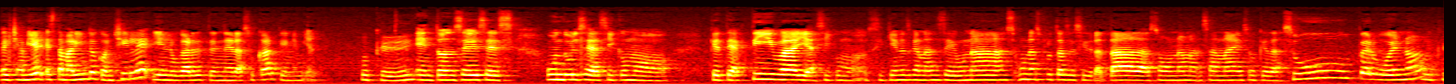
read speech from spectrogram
El chamiel es tamarindo con chile y en lugar de tener azúcar tiene miel. Ok. Entonces es un dulce así como que te activa y así como si tienes ganas de unas, unas frutas deshidratadas o una manzana, eso queda súper bueno. Ok.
